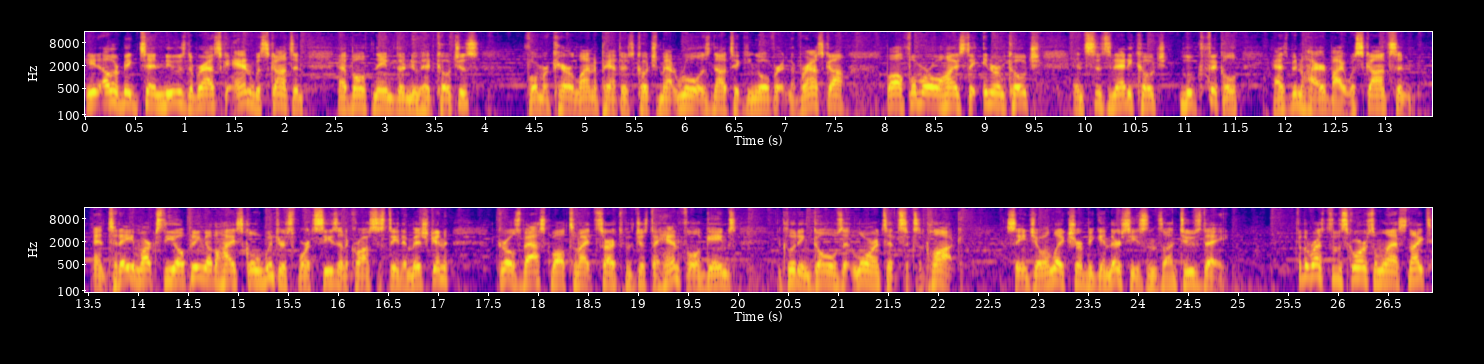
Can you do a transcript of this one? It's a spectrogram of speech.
In other Big Ten news, Nebraska and Wisconsin have both named their new head coaches. Former Carolina Panthers coach Matt Rhule is now taking over at Nebraska, while former Ohio State interim coach and Cincinnati coach Luke Fickell has been hired by Wisconsin. And today marks the opening of the high school winter sports season across the state of Michigan. Girls basketball tonight starts with just a handful of games, including Gobles at Lawrence at 6 o'clock. St. Joe and Lakeshore begin their seasons on Tuesday. For the rest of the scores from last night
